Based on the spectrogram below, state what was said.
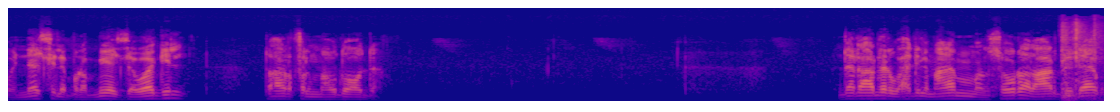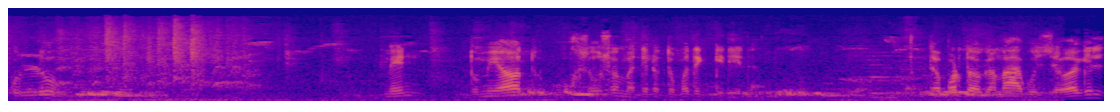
والناس اللي مربية الزواجل تعرف الموضوع ده. ده العرض الوحيد اللي معانا من المنصورة العرض ده كله من دمياط وخصوصا مدينة دمياط الجديدة. ده برضه يا جماعة أبو الزواجل.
